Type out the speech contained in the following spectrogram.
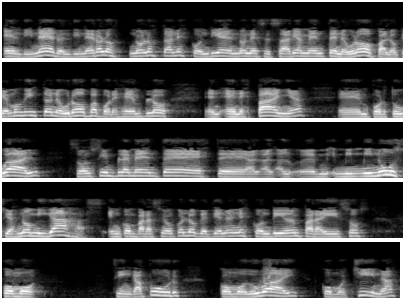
el dinero? El dinero no lo están escondiendo necesariamente en Europa. Lo que hemos visto en Europa, por ejemplo, en, España, en Portugal, son simplemente este, eh, minucias, no migajas, en comparación con lo que tienen escondido en paraísos como Singapur, como Dubái, como China,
